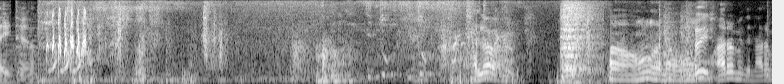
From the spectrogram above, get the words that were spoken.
later. ಹಲೋ ಹಾಂ ಹ್ಞೂ ಆರಾಮಿದ್ದೀನಿ ಆರಾಮ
